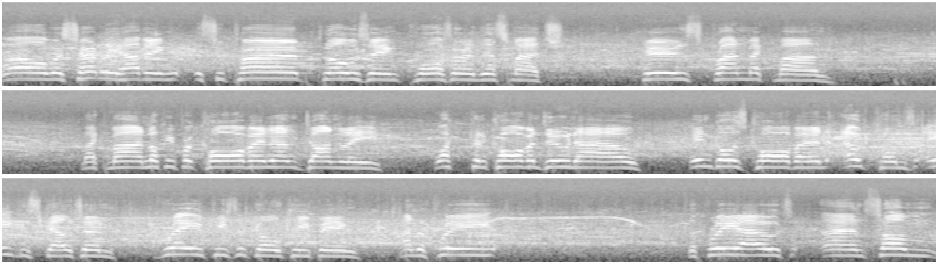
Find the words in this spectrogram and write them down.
Well, we're certainly having a superb closing quarter in this match. Here's Fran McMahon. McMahon looking for Corvin and Donnelly. What can Corvin do now? In goes Corvin, out comes Aidan Skelton. Brave piece of goalkeeping and the free the free out and some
